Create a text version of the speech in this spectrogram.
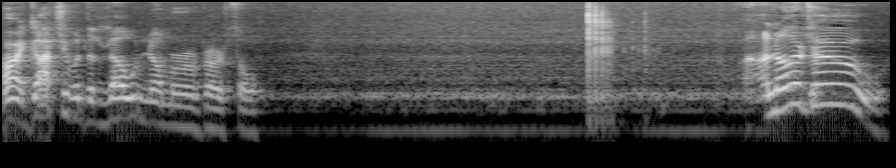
Alright, got you with the low number reversal. Another two!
